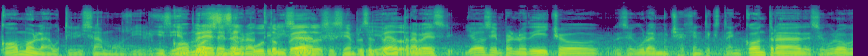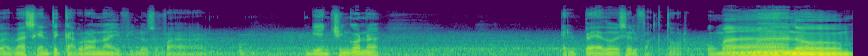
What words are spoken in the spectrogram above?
cómo la utilizamos y el Y siempre cómo ese se es el logra puto utilizar. pedo, ese siempre es el Y pedo, Otra güey. vez, yo siempre lo he dicho, de seguro hay mucha gente que está en contra, de seguro hay más gente cabrona y filósofa bien chingona. El pedo es el factor Humano.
